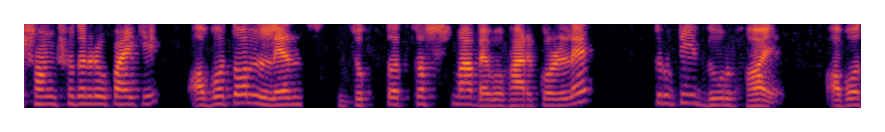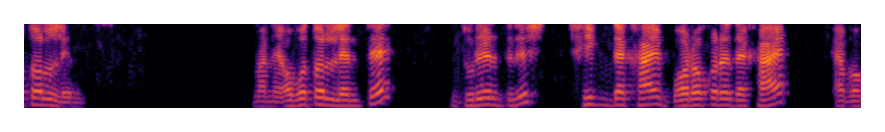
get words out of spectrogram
সংশোধনের উপায় কি? অবতল লেন্স যুক্ত চশমা ব্যবহার করলে ত্রুটি দূর হয়। অবতল লেন্স মানে অবতল লেন্সে দূরের জিনিস ঠিক দেখায়, বড় করে দেখায় এবং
